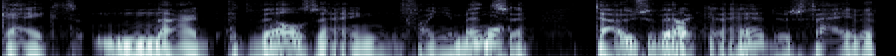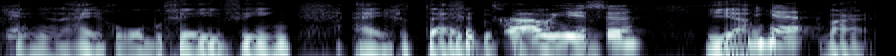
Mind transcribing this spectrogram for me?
kijkt naar het welzijn van je mensen. Thuiswerken, hè? dus veilig in een eigen omgeving, eigen tijd Vertrouw bepalen. je ze. Ja, ja, maar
